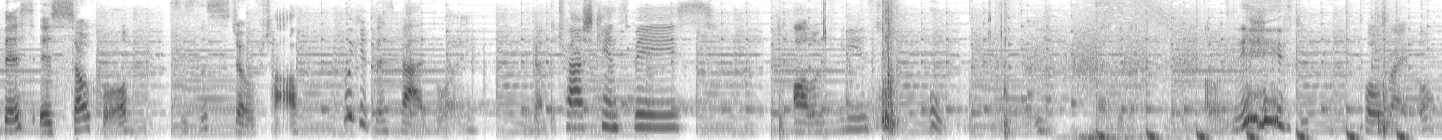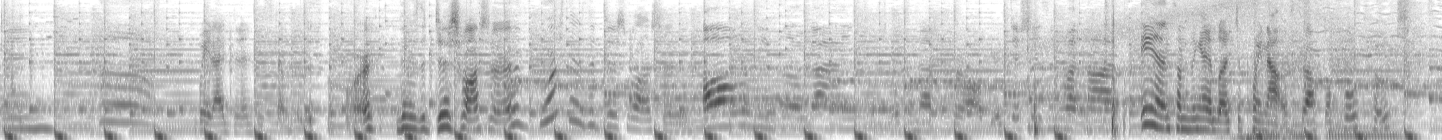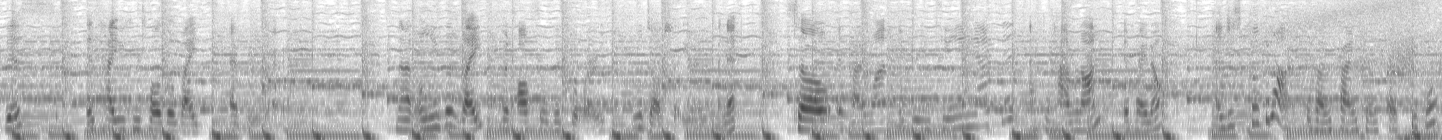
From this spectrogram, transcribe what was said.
This is so cool. This is the stove top. Look at this bad boy. We've got the trash can space. All of these Oh. oh all of these just pull right open. Wait, I didn't discover this before. There's a dishwasher. Of course there's a dishwasher. All of these little guys open up for all of your dishes and whatnot. And something I'd like to point out is throughout the whole coach, this is how you control the lights everywhere. Not only the lights, but also the doors, which I'll show you in a minute. So if I want the green it on. If I don't, I just click it off. If I'm trying to impress people,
